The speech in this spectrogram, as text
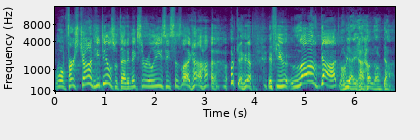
Well, First John, he deals with that. He makes it really easy. He says, look, ha, ha, okay, yeah. if you love God, oh yeah, yeah, I love God,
